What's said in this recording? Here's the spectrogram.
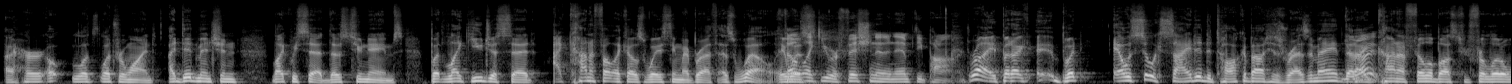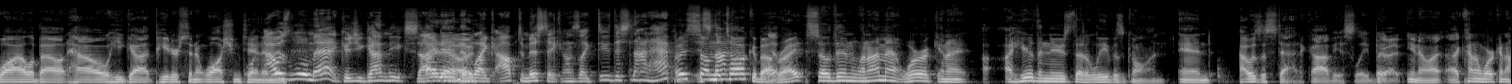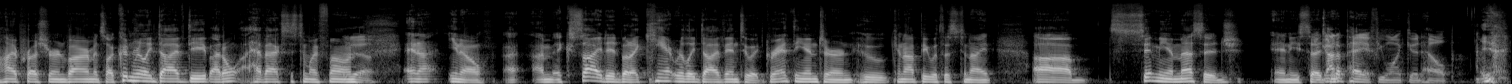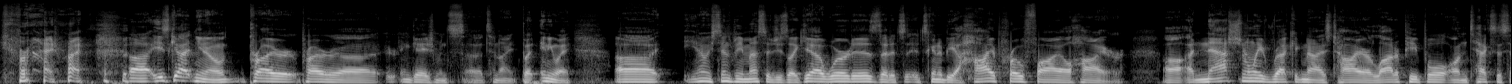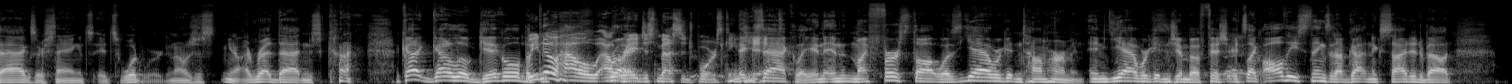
I heard. Oh, let's let's rewind. I did mention, like we said, those two names, but like you just said, I kind of felt like I was wasting my breath as well. It Felt was like you were fishing in an empty pond. right, but I but I was so excited to talk about his resume that I kind of filibustered for a little while about how he got Petersen at Washington. and I was a little mad because you got me excited know. and like optimistic. I was like, dude, this is not happening. It's something to talk about, Yep. right? So then when I'm at work and I I hear the news that Alleva's gone, and I was ecstatic, obviously, but Right. you know I, I kind of work in a high pressure environment, so I couldn't really dive deep. I don't have access to my phone, Yeah. and I you know I, I'm excited, but I can't really dive into it. Grant the intern, who cannot be with us tonight, uh, sent me a message. And he said, "You Got to pay if you want good help. yeah, right, right. Uh, he's got you know prior prior uh, engagements uh, tonight, but anyway, uh, you know he sends me a message. He's like, "Yeah, word is that it's it's going to be a high profile hire, uh, a nationally recognized hire. A lot of people on Texas Ags are saying it's it's Woodward." And I was just you know I read that and just kind of I kind of got a little giggle. But We know how outrageous message boards can get. Exactly. And and my first thought was, yeah, we're getting Tom Herman. And yeah, we're getting Jimbo Fisher. It's like all these things that I've gotten excited about.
